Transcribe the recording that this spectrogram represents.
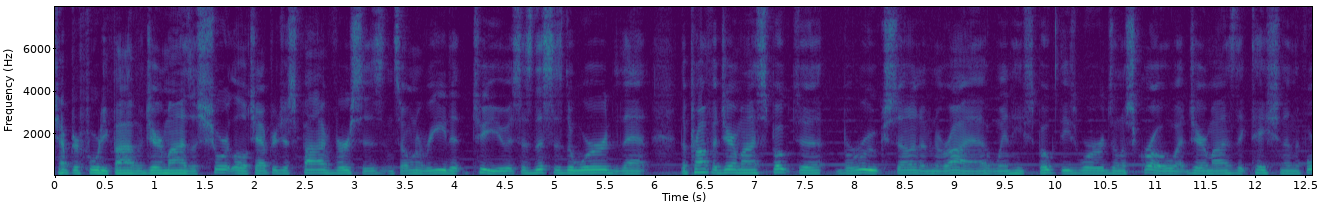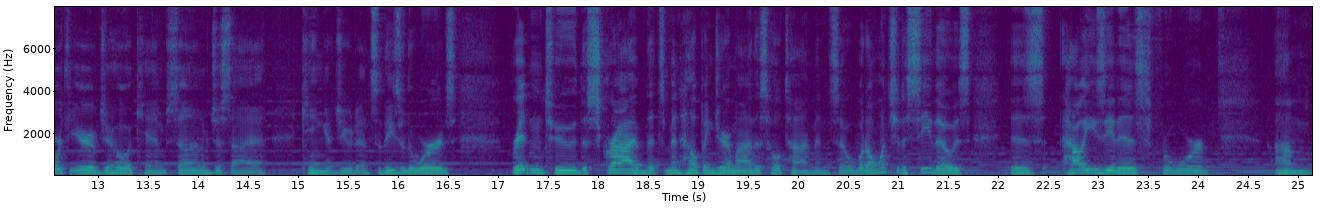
Chapter 45 of Jeremiah is a short little chapter, just five verses, and so I want to read it to you. It says, This is the word that the prophet Jeremiah spoke to Baruch, son of Neriah, when he spoke these words on a scroll at Jeremiah's dictation in the fourth year of Jehoiakim, son of Josiah, king of Judah. And so these are the words written to the scribe that's been helping Jeremiah this whole time. And so what I want you to see, though, is, is how easy it is for. Um,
